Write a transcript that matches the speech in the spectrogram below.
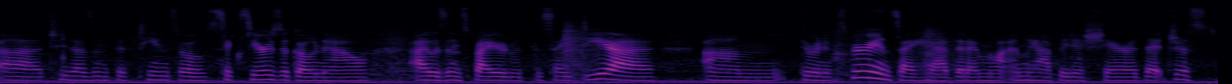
uh, 2015, so six years ago now, I was inspired with this idea um, through an experience I had that I'm, I'm happy to share that just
